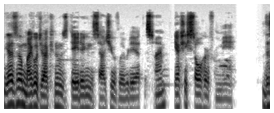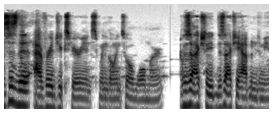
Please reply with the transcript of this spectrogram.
you guys know Michael Jackson was dating the Statue of Liberty at this time? He actually stole her from me. This is the average experience when going to a Walmart. This is actually this actually happened to me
